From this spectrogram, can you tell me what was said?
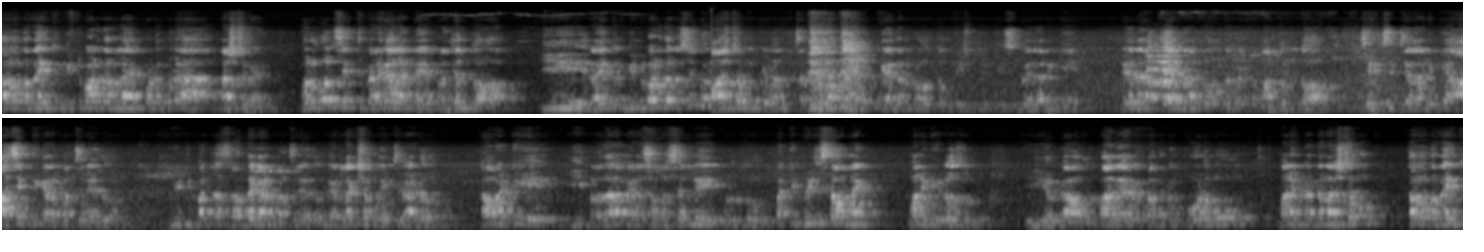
తర్వాత రైతు గిట్టుబాటు ధర లేకపోవడం కూడా నష్టమే. కొనుగోలు శక్తి పెరగాలంటే ప్రజలతో ఈ రైతులు గిట్టుబాటు ధర వస్తే రాష్ట్ర ముఖ్యమంత్రి చంద్రబాబు నాయుడు కేంద్ర ప్రభుత్వం దృష్టికి తీసుకుపోయేదానికి లేదా కేంద్ర ప్రభుత్వం యొక్క మంత్రులతో చర్చించడానికి ఆసక్తి కనపరచలేదు. వీటి పట్ల శ్రద్ధ కనపరచలేదు. నిర్లక్ష్యం వహించినాడు. కాబట్టి ఈ ప్రధానమైన సమస్యల్ని ఇప్పుడు పట్టి పీడిస్తూ ఉన్నాయి మనకి ఈరోజు ఈ యొక్క ఉపాధి హామీ పథకం పోవడము మనకు పెద్ద నష్టము. తర్వాత రైతు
